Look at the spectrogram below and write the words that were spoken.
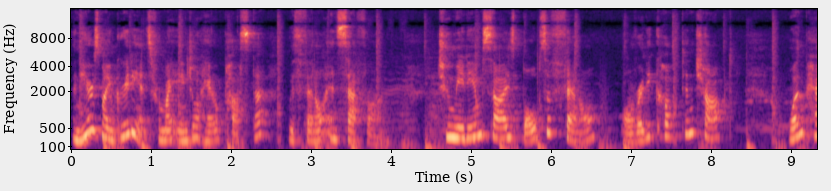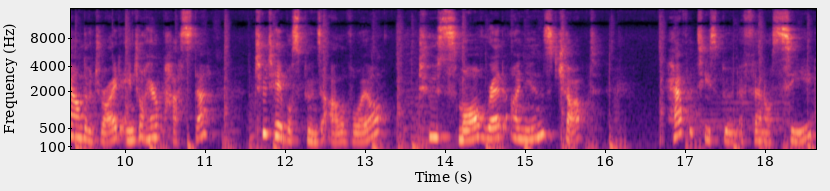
And here's my ingredients for my angel hair pasta with fennel and saffron. Two medium-sized bulbs of fennel, already cooked and chopped, one pound of dried angel hair pasta, two tablespoons of olive oil, two small red onions chopped, half a teaspoon of fennel seed,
